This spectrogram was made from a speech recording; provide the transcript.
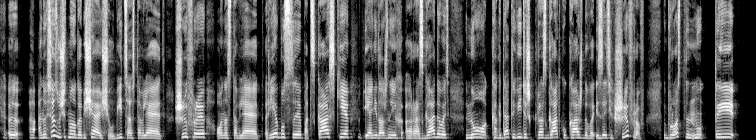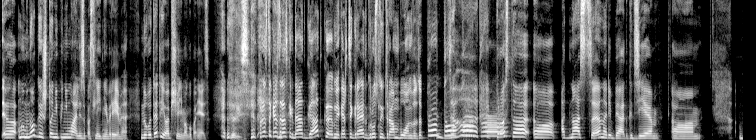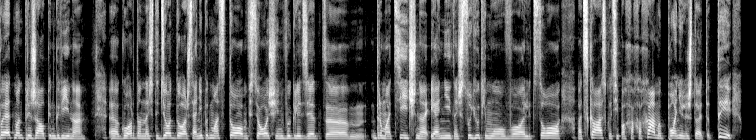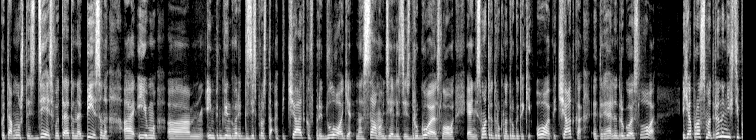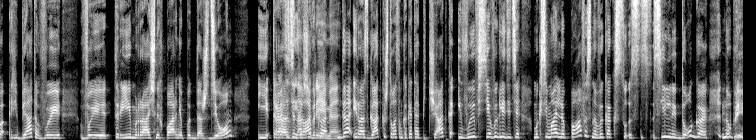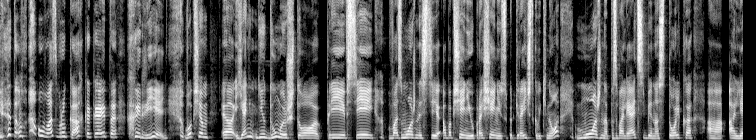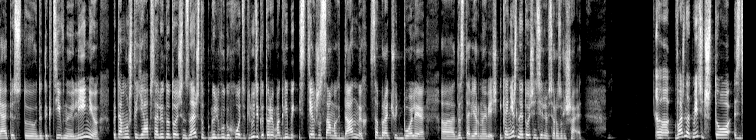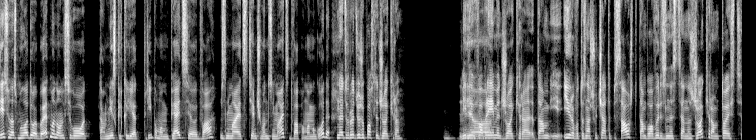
оно все звучит многообещающе. Убийца оставляет шифры, он оставляет ребусы, подсказки, и они должны их э, разгадывать. Но когда ты видишь разгадку каждого из этих шифров, просто, ну, ты... Э, мы многое что не понимали за последнее время, но вот это я вообще не могу понять. Просто каждый раз, когда отгадка, мне кажется, играет грустный тромбон. Вот это... Да, просто э, одна сцена, ребят, где э, Бэтмен прижал пингвина. Э, Гордон, значит, идет дождь, они под мостом, все очень выглядит э, драматично, и они, значит, суют ему в лицо подсказку, типа, ха-ха-ха, мы поняли, что это ты, потому что здесь вот это написано, а им, э, им пингвин говорит, да здесь просто опечатка в предлоге, на самом деле здесь другое слово, и они смотрят друг на друга такие, о, опечатка, это реально другое слово, я просто смотрю на них, типа, ребята, вы, вы три мрачных парня под дождем, и Тратите разгадка, наше время. Да, и разгадка, что у вас там какая-то опечатка, и вы все выглядите максимально пафосно, вы как сильный дога, но при этом у вас в руках какая-то хрень. В общем, я не, не думаю, что при всей возможности обобщения и упрощения супергероического кино можно позволять себе настолько а, аляпистую детективную линию, потому что я абсолютно точно знаю, что по Голливуду ходят люди, которые могли бы из тех же самых данных собрать чуть более а, достоверную вещь. И, конечно, это очень сильно все разрушает. Э, важно отметить, что здесь у нас молодой Бэтмен, он всего там несколько лет, три, по-моему, пять, э, два, занимается тем, чем он занимается, два, по-моему, года. Но это вроде уже после Джокера. Или yeah. во время Джокера. Там Ира вот из нашего чата писала, что там была вырезанная сцена с Джокером, то есть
